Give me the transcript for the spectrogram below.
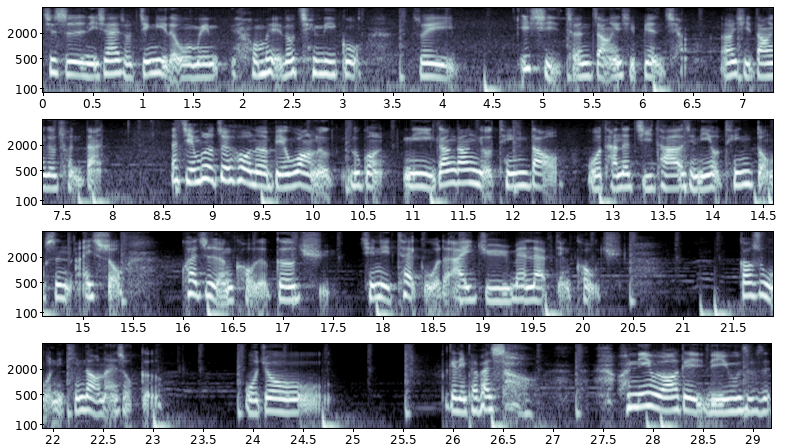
其实你现在所经历的，我们 我们也都经历过，所以一起成长，一起变强，然后一起当一个蠢蛋。那节目的最后呢，别忘了，如果你刚刚有听到我弹的吉他，而且你有听懂是哪一首脍炙人口的歌曲，请你 tag 我的 IG manlab 点 coach，告诉我你听到哪一首歌，我就给你拍拍手。你以为我要给你礼物是不是？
